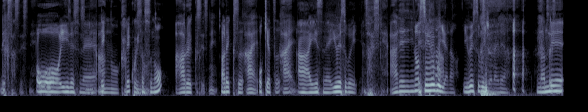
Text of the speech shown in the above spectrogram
レクサスですね。おおいいですねレあの、かっレこいいのクサ。スの？RX ですね。アレックス？はい。大きいやつはい。ああいいですね USB そうですね。あれに乗 SUV やな USB じゃないね なんで？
